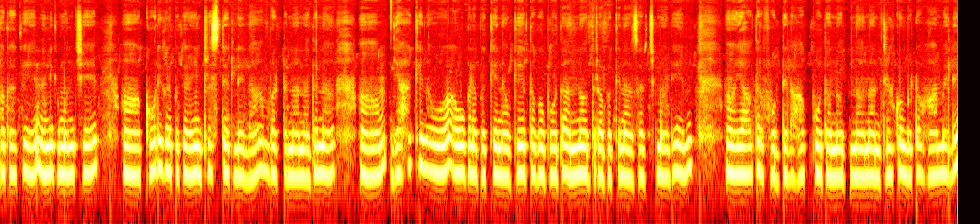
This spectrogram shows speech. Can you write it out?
ಹಾಗಾಗಿ ನನಗೆ ಮುಂಚೆ ಕೋಳಿಗಳ ಬಗ್ಗೆ ಇಂಟ್ರೆಸ್ಟ್ ಇರಲಿಲ್ಲ. ಬಟ್ ನಾನು ಅದನ್ನು ಯಾಕೆ ನಾವು ಅವುಗಳ ಬಗ್ಗೆ ನಾವು ಕೇರ್ ತಗೋಬೋದು ಅನ್ನೋದರ ಬಗ್ಗೆ ನಾನು ಸರ್ಚ್ ಮಾಡಿ ಯಾವ ಥರ ಫುಡ್ಡೆಲ್ಲ ಹಾಕ್ಬೋದು ಅನ್ನೋದನ್ನ ನಾನು ತಿಳ್ಕೊಂಡ್ಬಿಟ್ಟು ಆಮೇಲೆ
